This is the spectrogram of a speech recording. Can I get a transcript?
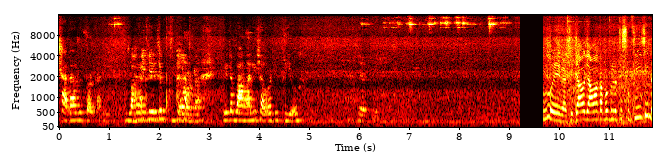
সাদা আলুর তরকারি। বাপি খেয়েছে পরোটা। যেটা বাঙালি সবারই প্রিয়। হয়ে গেছে। যাও জামা কাপড়গুলো একটু শুকিয়েছিল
